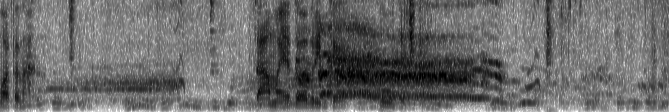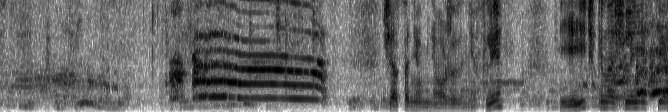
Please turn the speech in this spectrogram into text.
Вот она. Самая добренькая уточка. Сейчас они у меня уже занесли. Яички начали нести.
